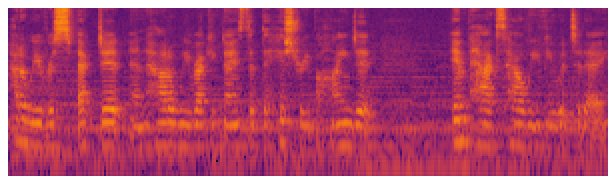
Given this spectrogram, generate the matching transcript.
how do we respect it and how do we recognize that the history behind it impacts how we view it today.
